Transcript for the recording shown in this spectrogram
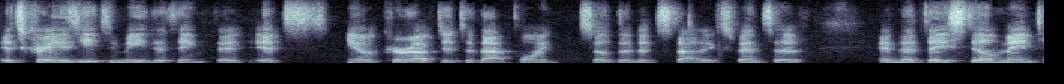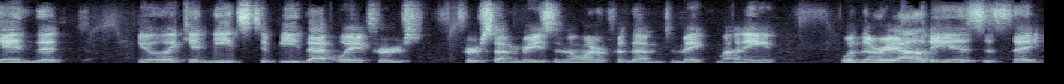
it's crazy to me to think that it's you know corrupted to that point so that it's that expensive, and that they still maintain that you know like it needs to be that way for for some reason in order for them to make money, when the reality is is that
